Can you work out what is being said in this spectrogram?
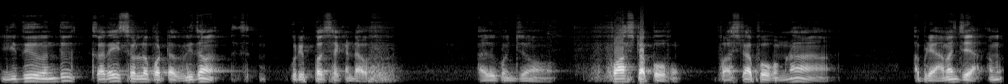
இது வந்து கதை சொல்லப்பட்ட விதம் குறிப்பாக செகண்ட் ஹாஃப் அது கொஞ்சம் ஃபாஸ்ட்டாக போகும். ஃபாஸ்ட்டாக போகும்னா அப்படி அமைஞ்ச அம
